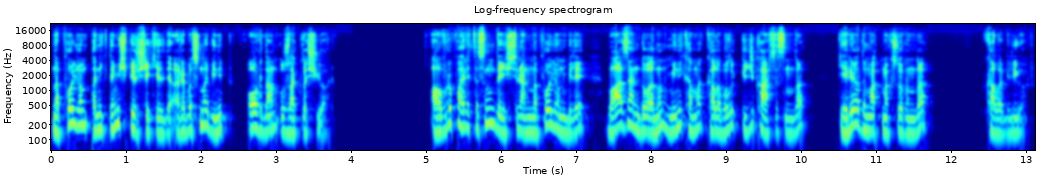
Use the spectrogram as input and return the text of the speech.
Napolyon paniklemiş bir şekilde arabasına binip oradan uzaklaşıyor. Avrupa haritasını değiştiren Napolyon bile bazen doğanın minik ama kalabalık gücü karşısında geri adım atmak zorunda kalabiliyor.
